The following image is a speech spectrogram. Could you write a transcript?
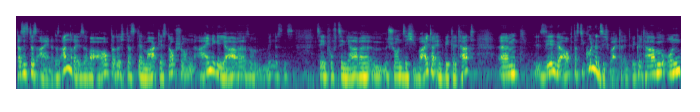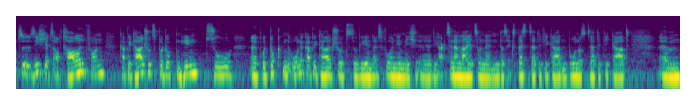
Das ist das eine. Das andere ist aber auch, dadurch, dass der Markt jetzt doch schon einige Jahre, also mindestens 10, 15 Jahre ähm, schon sich weiterentwickelt hat, ähm, sehen wir auch, dass die Kunden sich weiterentwickelt haben und äh, sich jetzt auch trauen, von Kapitalschutzprodukten hin zu äh, Produkten ohne Kapitalschutz zu gehen. Da ist vornehmlich äh, die Aktienanleihe zu nennen, das Expresszertifikat, ein Bonuszertifikat. Ähm,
